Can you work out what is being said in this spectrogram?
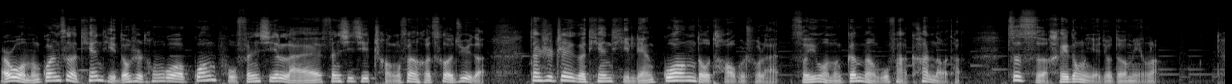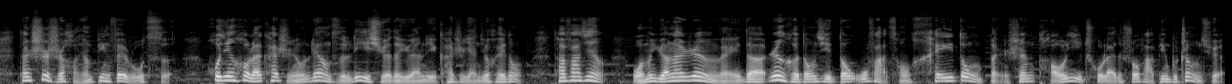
而我们观测天体都是通过光谱分析来分析其成分和测距的，但是这个天体连光都逃不出来，所以我们根本无法看到它。自此，黑洞也就得名了。但事实好像并非如此。霍金后来开始用量子力学的原理开始研究黑洞，他发现我们原来认为的任何东西都无法从黑洞本身逃逸出来的说法并不正确。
